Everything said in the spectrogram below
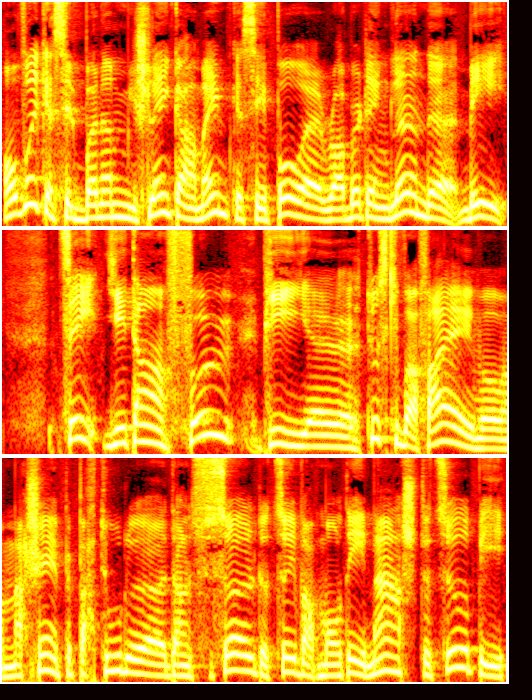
On voit que c'est le bonhomme Michelin quand même, que c'est pas Robert Englund, mais tu sais, il est en feu, puis euh, tout ce qu'il va faire, il va marcher un peu partout dans le sous-sol, tout ça, il va remonter les marches, tout ça, puis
